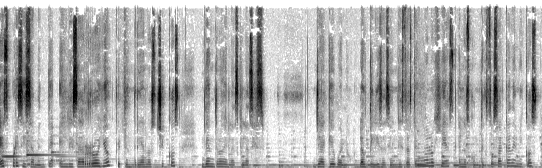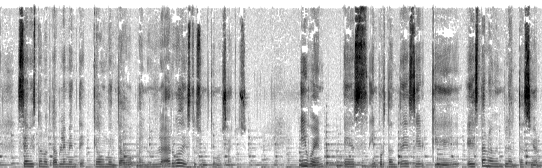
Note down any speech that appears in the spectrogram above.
es precisamente el desarrollo que tendrían los chicos dentro de las clases, ya que bueno, la utilización de estas tecnologías en los contextos académicos se ha visto notablemente que ha aumentado a lo largo de estos últimos años. Y bueno, es importante decir que esta nueva implantación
